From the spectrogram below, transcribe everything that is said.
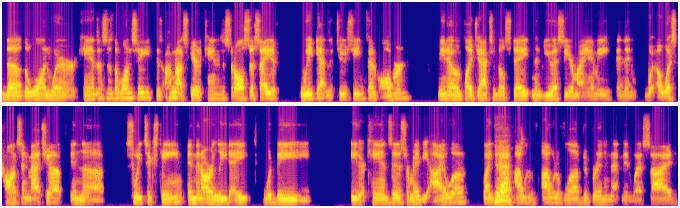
the the one where Kansas is the one seed because I'm not scared of Kansas at all. So say if we'd gotten the two seed instead of Auburn, you know, and play Jacksonville State and then USC or Miami, and then a Wisconsin matchup in the Sweet 16, and then our Elite Eight would be either Kansas or maybe Iowa. Like Yeah. that, I would have I would have loved to bring in that Midwest side.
